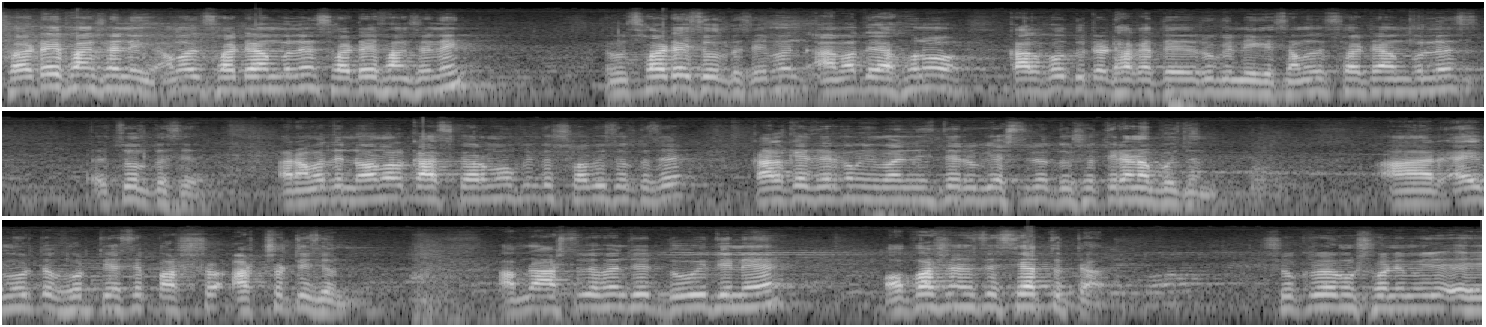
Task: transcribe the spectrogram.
ছয়টাই ফাংশানিং আমাদের ছয়টা অ্যাম্বুলেন্স ছয়টাই ফাংশানিং এবং ছয়টাই চলতেছে। এবং আমাদের এখনও কালকেও দুটো ঢাকাতে রুগী নিয়ে গেছে, আমাদের ছয়টা অ্যাম্বুলেন্স চলতেছে। আর আমাদের নর্মাল কাজকর্মও কিন্তু সবই চলতেছে। কালকে যেরকম ইমার্জেন্সিতে রুগী আসছিল দুশো তিরানব্বই জন। আর এই মুহূর্তে ভর্তি আছে পাঁচশো আটষট্টি জন। আপনার আসতে যাবেন যে দুই দিনে অপারেশন হয়েছে ছিয়াত্তরটা। শুক্র এবং শনি মিলে, এই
